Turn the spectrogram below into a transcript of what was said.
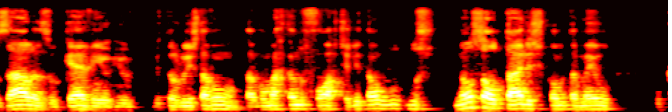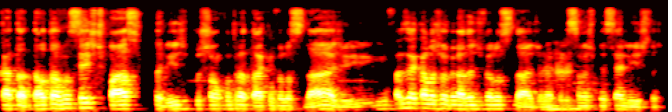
os alas, o Kevin e o Vitor Luiz estavam marcando forte ali. Então, os, não só o Thales, como também o, o Catatal estavam sem espaço ali de puxar um contra-ataque em velocidade e fazer aquela jogada de velocidade, né? Que eles são especialistas.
